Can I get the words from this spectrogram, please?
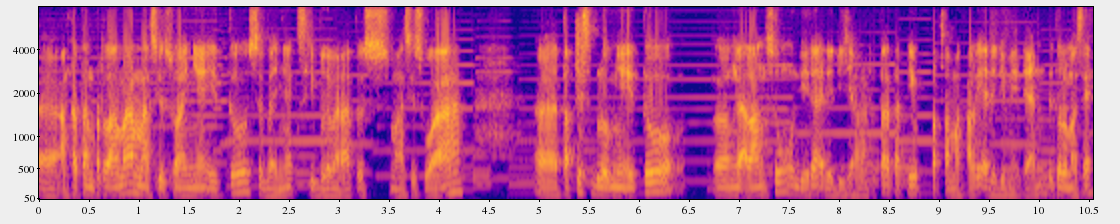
Eh, angkatan pertama mahasiswanya itu sebanyak 1.500 mahasiswa. Eh, tapi sebelumnya itu nggak langsung Undira ada di Jakarta, tapi pertama kali ada di Medan, betul mas ya?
